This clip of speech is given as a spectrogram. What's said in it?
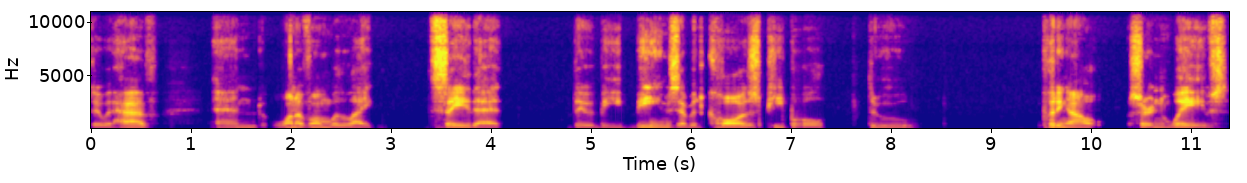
they would have, and one of them would like say that there would be beams that would cause people through putting out certain waves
